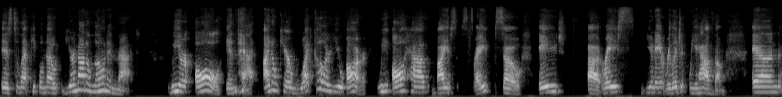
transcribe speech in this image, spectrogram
is to let people know you're not alone in that. We are all in that. I don't care what color you are. We all have biases, right? So age, uh, race, you name it, religion, we have them. And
